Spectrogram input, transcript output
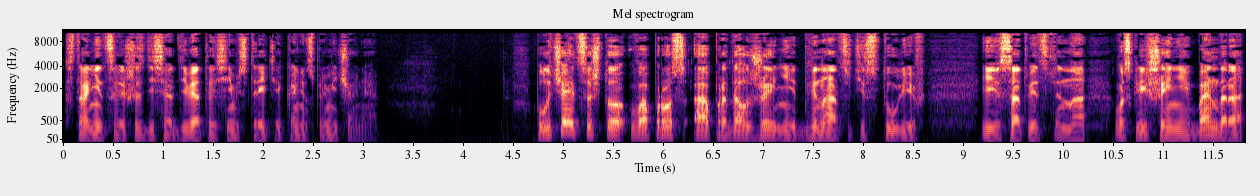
Страницы 69-73. Конец примечания. Получается, что вопрос о продолжении «12 стульев» и, соответственно, воскрешении Бендера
